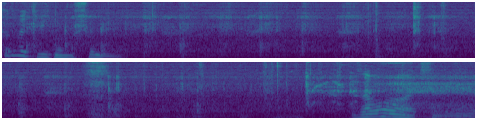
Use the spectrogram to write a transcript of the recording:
Та давайте візьмемо машину. Заводься, блин.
